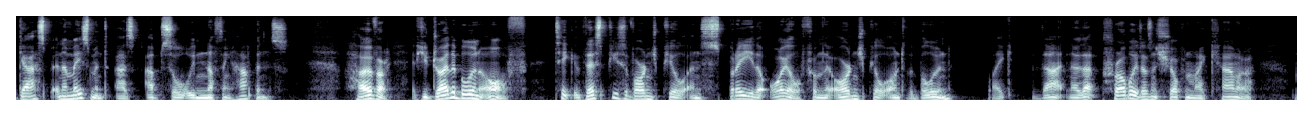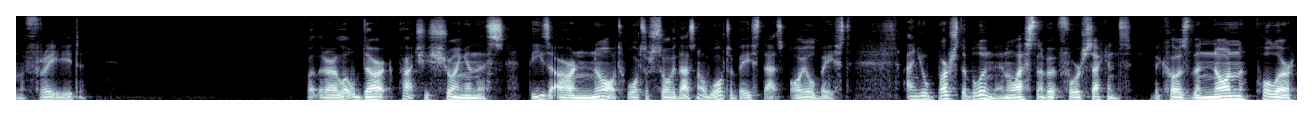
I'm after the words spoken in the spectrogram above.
gasp in amazement as absolutely nothing happens. However, if you dry the balloon off, take this piece of orange peel and spray the oil from the orange peel onto the balloon, like that. Now that probably doesn't show up on my camera, I'm afraid. But there are little dark patches showing in this. These are not water solid, that's not water based, that's oil based. And you'll burst the balloon in less than about four seconds because the non-polar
